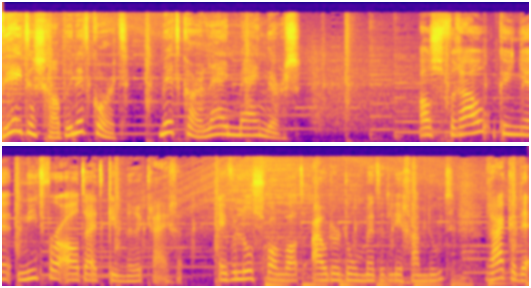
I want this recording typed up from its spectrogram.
Wetenschap in het kort met Carlijn Meinders. Als vrouw kun je niet voor altijd kinderen krijgen. Even los van wat ouderdom met het lichaam doet, raken de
